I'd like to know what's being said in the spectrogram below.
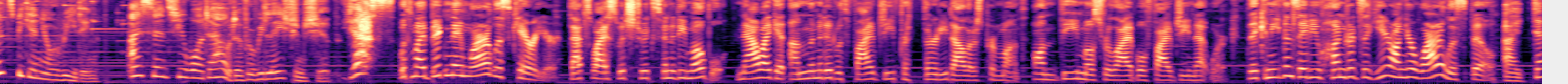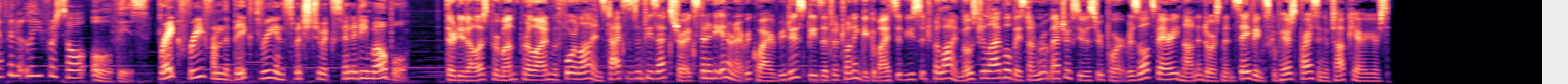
Let's begin your reading. I sense you want out of a relationship. Yes, with my big name wireless carrier. That's why I switched to Xfinity Mobile. Now I get unlimited with 5G for $30 per month on the most reliable 5G network. They can even save you hundreds a year on your wireless bill. I definitely foresaw all this. Break free from the big three and switch to Xfinity Mobile. $30 per month per line with four lines. Taxes and fees extra. Xfinity Internet required. Reduced speeds up to 20 gigabytes of usage per line. Most reliable based on RootMetrics US report. Results vary. Non-endorsement. Savings compares pricing of top carriers.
